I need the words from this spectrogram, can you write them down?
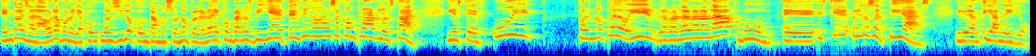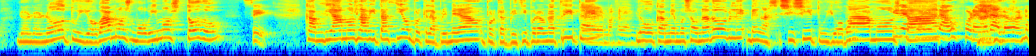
Entonces, a la hora, bueno, ya con- no sé si lo contamos o no, pero a la hora de comprar los billetes, venga, vamos a comprarlos, tal. Y Steph, uy, pues no puedo ir, bla, bla, bla, bla, bla, bla, boom, eh, es que vais a ser tías. Y, le- y André y yo, no, no, no, tú y yo vamos, movimos todo. Sí. Cambiamos la habitación porque la primera, porque al principio era una triple, grande. luego cambiamos a una doble. Venga, sí, sí, tú y yo vamos, Y tal.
